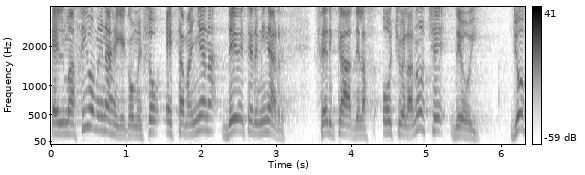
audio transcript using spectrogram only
El masivo homenaje que comenzó esta mañana debe terminar cerca de las 8 de la noche de hoy. Yo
